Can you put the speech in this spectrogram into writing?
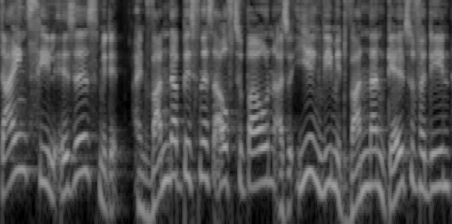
dein Ziel ist es, mit ein Wanderbusiness aufzubauen, also irgendwie mit Wandern Geld zu verdienen.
